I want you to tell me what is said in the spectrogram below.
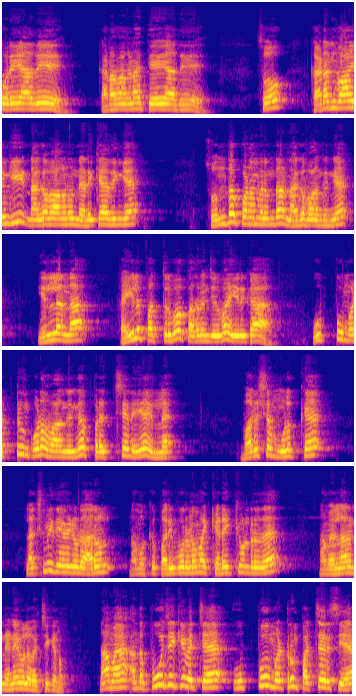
குறையாது கடன் வாங்கினா தேயாது. ஸோ கடன் வாங்கி நகை வாங்கணும்னு நினைக்காதீங்க. சொந்த பணம் இருந்தால் நகை வாங்குங்க. இல்லைன்னா கையில் பத்து ரூபா பதினஞ்சு ரூபா இருக்கா? உப்பு மட்டும் கூட வாங்குங்க பிரச்சனையே இல்லை. வருஷம் முழுக்க லக்ஷ்மி தேவியோட அருள் நமக்கு பரிபூர்ணமாக கிடைக்கும்ன்றத நம்ம எல்லாரும் நினைவில் வச்சுக்கணும். நாம் அந்த பூஜைக்கு வச்ச உப்பு மற்றும் பச்சரிசியை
